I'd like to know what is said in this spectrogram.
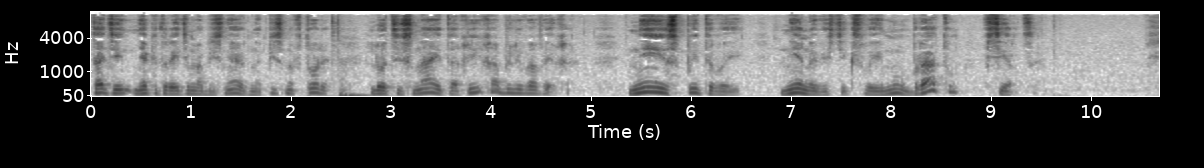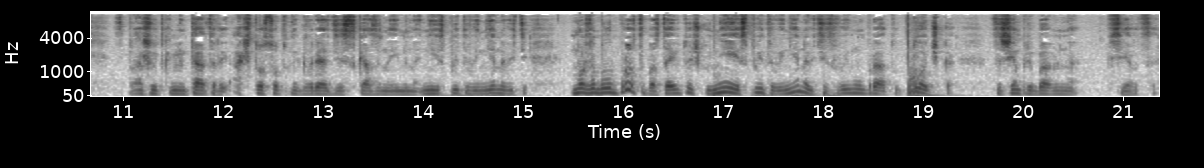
Кстати, некоторые этим объясняют, написано в Торе, «Лотисна и тахиха беливавеха» – «Не испытывай ненависти к своему брату в сердце». Спрашивают комментаторы, а что, собственно говоря, здесь сказано именно «не испытывай ненависти». Можно было просто поставить точку «не испытывай ненависти своему брату», точка. Зачем прибавлено в сердце?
